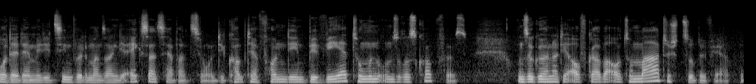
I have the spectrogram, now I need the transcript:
oder der Medizin würde man sagen die Exazerbation, die kommt ja von den Bewertungen unseres Kopfes. Unser Gehirn hat die Aufgabe, automatisch zu bewerten.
